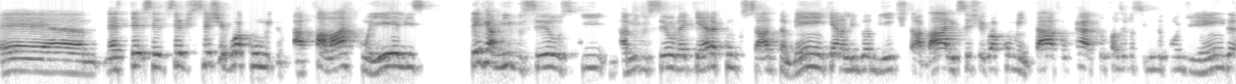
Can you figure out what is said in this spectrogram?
É, né, você, chegou a, a, falar com eles? Teve amigos seus que amigo seu, né, que era concursado também, que era ali do ambiente de trabalho, que você chegou a comentar, falou, cara, estou fazendo a segunda fonte de renda.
